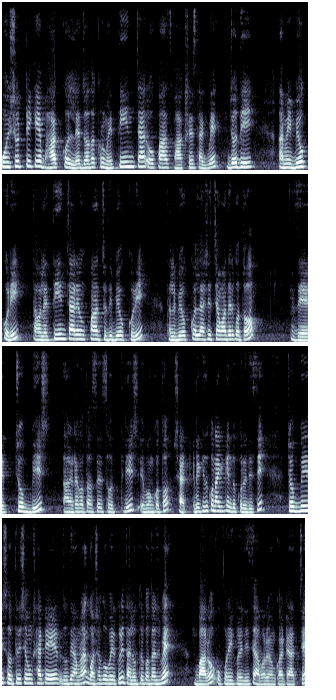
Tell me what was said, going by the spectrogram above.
পঁয়ষট্টিকে ভাগ করলে যথাক্রমে তিন, চার ও পাঁচ ভাগ ভাগশেষ থাকবে? যদি আমি বিয়োগ করি, তাহলে তিন, চার এবং পাঁচ যদি বিয়োগ করি, তাহলে বিয়োগ করলে আসছে আমাদের কত? যে চব্বিশ, আর এটা কত আছে? ছত্রিশ এবং কত? ষাট। এটা কিছুক্ষণ আগে কিন্তু করে দিছি। চব্বিশ, ছত্রিশ এবং ষাটের যদি আমরা গসাগু বের করি, তাহলে উত্তর কত আসবে? বারো, উপরেই করে দিয়েছি, আবারও অঙ্কটা আছে।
